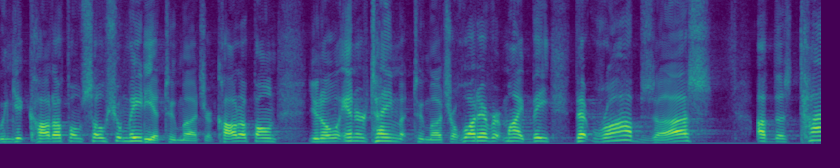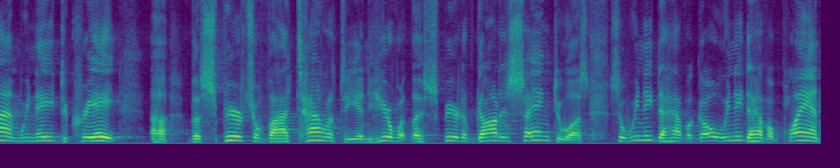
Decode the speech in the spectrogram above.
We can get caught up on social media too much or caught up on, you know, entertainment too much or whatever it might be that robs us of the time we need to create uh, the spiritual vitality and hear what the Spirit of God is saying to us. So we need to have a goal, we need to have a plan.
